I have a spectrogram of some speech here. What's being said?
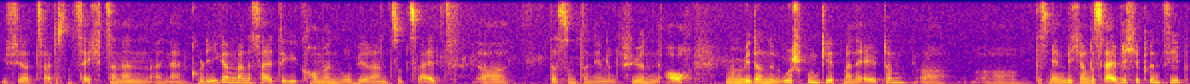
ist ja 2016 ein, ein, ein Kollege an meine Seite gekommen, wo wir dann zu zweit äh, das Unternehmen führen. Auch wenn man wieder an den Ursprung geht, meine Eltern, äh, das männliche und das weibliche Prinzip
